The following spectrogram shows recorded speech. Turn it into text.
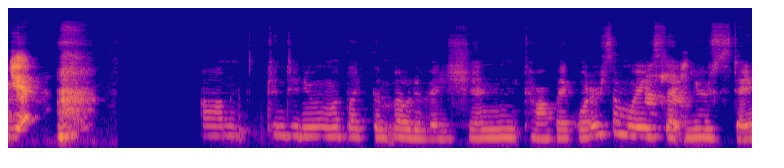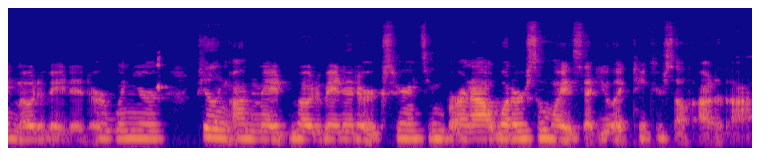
Yeah. um, continuing with like the motivation topic, what are some ways that you stay motivated, or when you're feeling unmotivated or experiencing burnout, what are some ways that you like take yourself out of that?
